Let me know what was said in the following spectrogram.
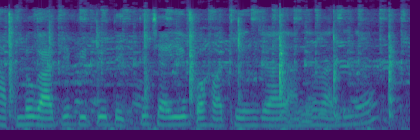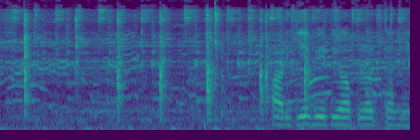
आप लोग आगे वीडियो देखते जाइए, बहुत ही एंजॉय आने वाली है। और ये वीडियो अपलोड करने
